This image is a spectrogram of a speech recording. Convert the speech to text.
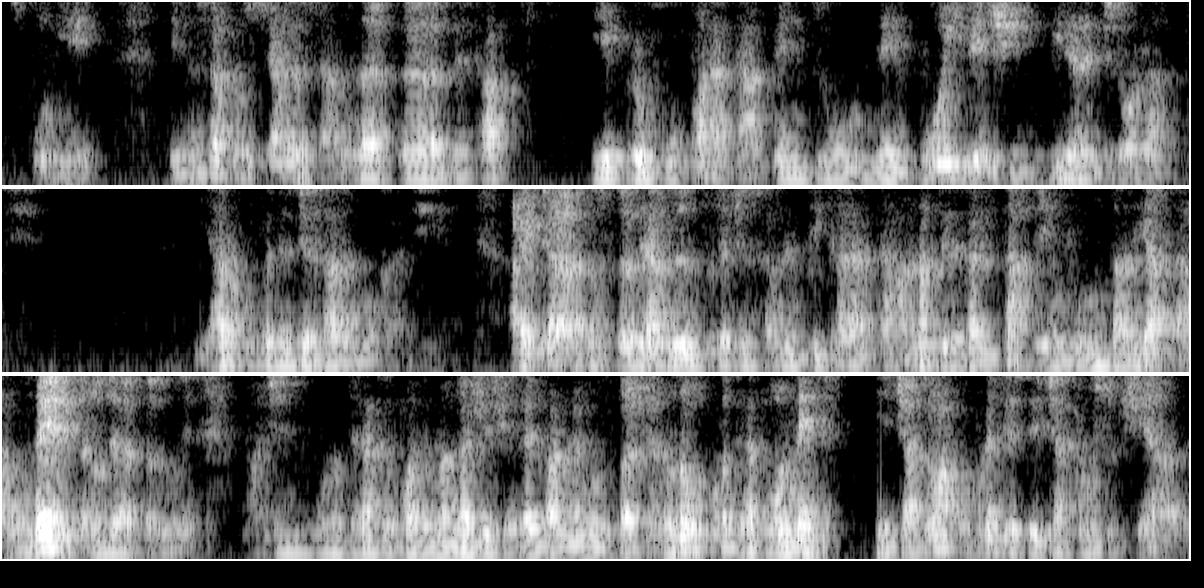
spun ei. Dimensiunea prosocială înseamnă că, de fapt, e preocuparea ta pentru nevoile și binele celorlalți. Iar o competență necesară în vocație. Aici se stădează în tot ceea ce înseamnă implicarea ta, în acte de calitate, în voluntariat, ta, onestă, nu de asta, nu de facem voluntariat că poate mă angajez și îmi dai bani mai mult după aceea. Nu, nu, voluntariatul onest. Deci a doua componentă este cea prosocială.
